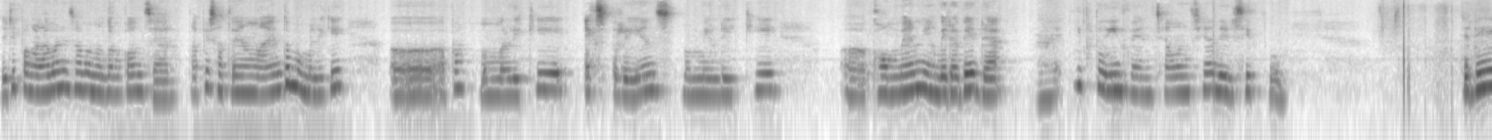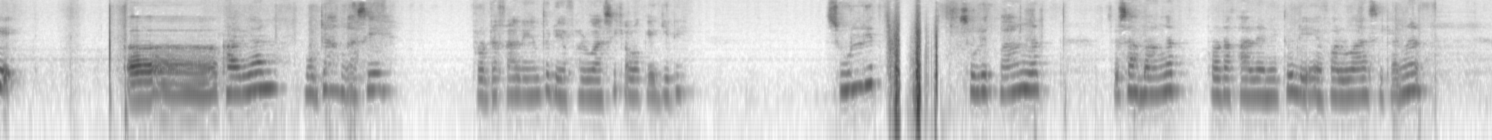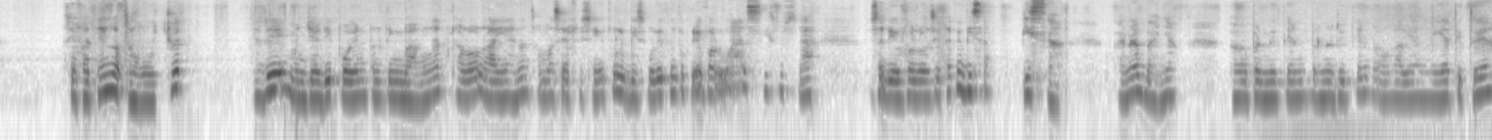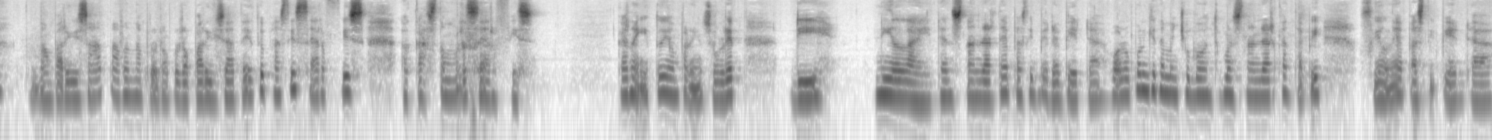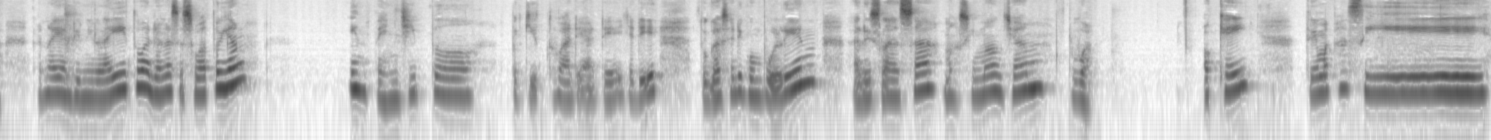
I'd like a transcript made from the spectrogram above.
Jadi pengalaman yang sama nonton konser, tapi satu yang lain tuh memiliki uh, apa? Memiliki experience, memiliki uh, komen yang beda-beda. Nah itu event challenge-nya di situ. Jadi uh, kalian mudah nggak sih produk kalian tuh dievaluasi kalau kayak gini sulit sulit banget susah banget produk kalian itu dievaluasi karena sifatnya nggak terwujud. Jadi menjadi poin penting banget kalau layanan sama servisnya itu lebih sulit untuk dievaluasi susah susah dievaluasi tapi bisa bisa. Karena banyak uh, penelitian-penelitian kalau kalian lihat itu ya tentang pariwisata tentang produk-produk pariwisata itu pasti service uh, customer service. Karena itu yang paling sulit dinilai dan standarnya pasti beda-beda. Walaupun kita mencoba untuk menstandarkan tapi feelnya pasti beda karena yang dinilai itu adalah sesuatu yang intangible begitu adik-adik jadi tugasnya dikumpulin hari Selasa maksimal jam 2 oke okay? terima kasih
